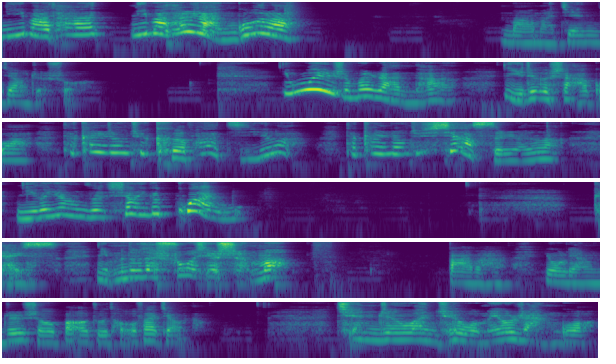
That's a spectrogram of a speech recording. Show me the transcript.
你把它，你把它染过了。妈妈尖叫着说：“你为什么染它？你这个傻瓜！他看上去可怕极了，他看上去吓死人了。你的样子像一个怪物。”该死！你们都在说些什么？爸爸用两只手抱住头发叫道：“千真万确，我没有染过。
